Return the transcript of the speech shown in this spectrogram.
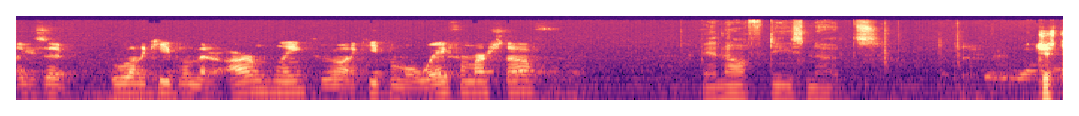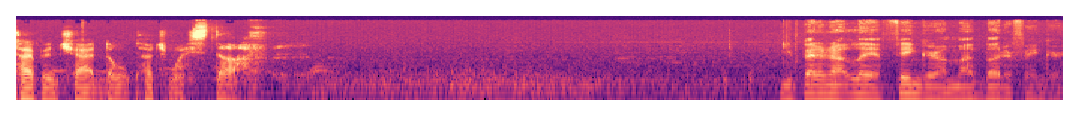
like I said, we want to keep them at arm's length. We want to keep them away from our stuff. And off these nuts. Just type in chat, don't touch my stuff. You better not lay a finger on my butterfinger.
